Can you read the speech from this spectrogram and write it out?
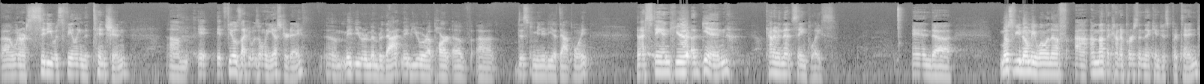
uh, when our city was feeling the tension. Um, it, it, feels like it was only yesterday. Um, maybe you remember that. Maybe you were a part of uh, this community at that point. And I stand here again, kind of in that same place. And uh, most of you know me well enough. Uh, I'm not the kind of person that can just pretend.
